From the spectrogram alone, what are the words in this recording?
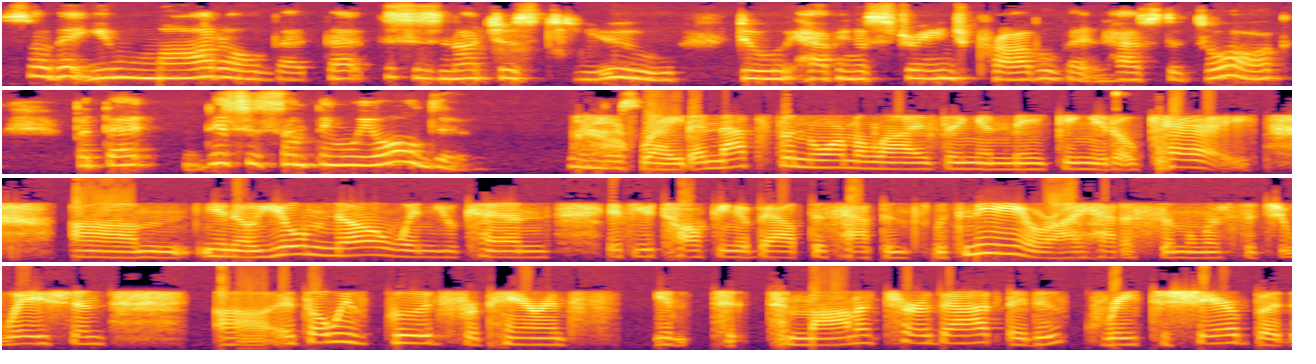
so that you model that that this is not just you do having a strange problem that has to talk, but that this is something we all do. Right, and that's the normalizing and making it okay. Um, you know, you'll know when you can, if you're talking about this happens with me or I had a similar situation. Uh, it's always good for parents in, to, to monitor that. It is great to share, but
